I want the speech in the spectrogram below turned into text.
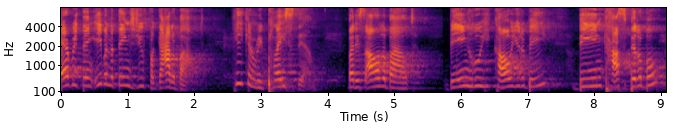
everything, even the things you forgot about. He can replace them. But it's all about being who He called you to be, being hospitable,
